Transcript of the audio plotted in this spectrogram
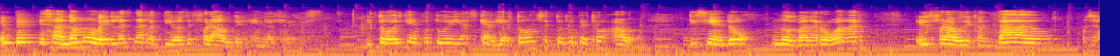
empezando a mover las narrativas de fraude en las redes. Y todo el tiempo tú veías que había todo un sector de Petro ah, diciendo nos van a robar, el fraude cantado. O sea,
